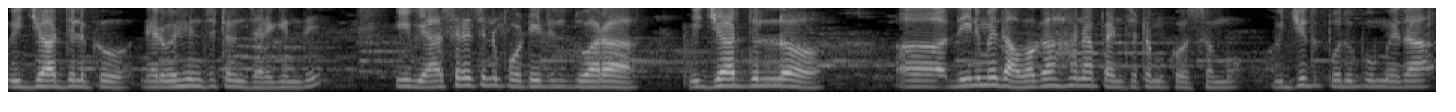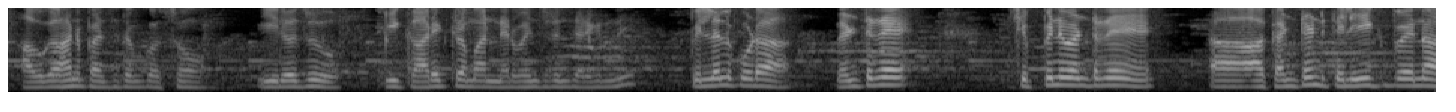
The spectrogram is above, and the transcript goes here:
విద్యార్థులకు నిర్వహించడం జరిగింది. ఈ వ్యాసరచన పోటీల ద్వారా విద్యార్థుల్లో దీని మీద అవగాహన పెంచడం కోసము విద్యుత్ పొదుపు మీద అవగాహన పెంచడం కోసం ఈరోజు ఈ కార్యక్రమాన్ని నిర్వహించడం జరిగింది. పిల్లలు కూడా వెంటనే చెప్పిన వెంటనే ఆ కంటెంట్ తెలియకపోయినా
